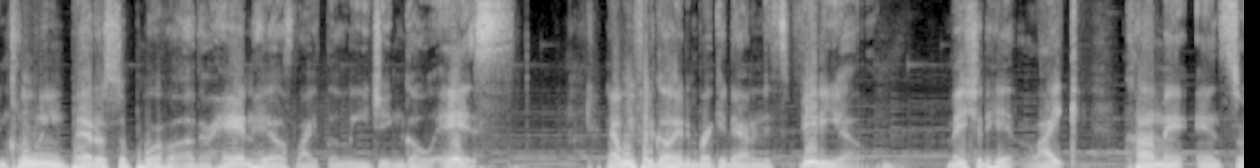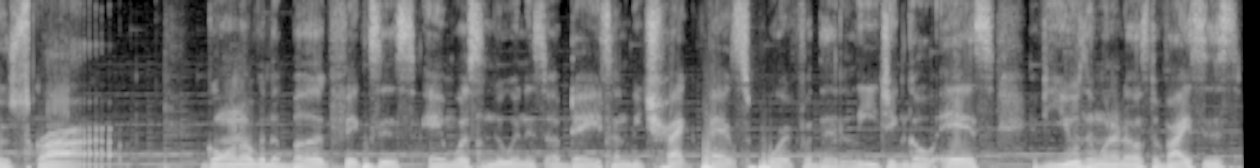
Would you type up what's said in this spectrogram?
including better support for other handhelds like the Legion Go S. Now we finna go ahead and break it down in this video. Make sure to hit like, comment, and subscribe going over the bug fixes and what's new in this update. It's going to be trackpad support for the Legion Go S. If you're using one of those devices,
